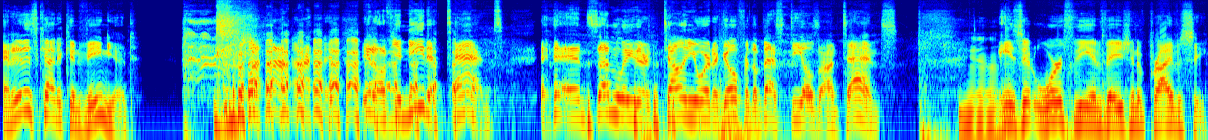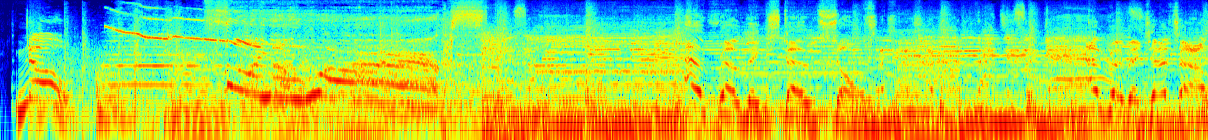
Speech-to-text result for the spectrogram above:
And it is kind of convenient. you know, if you need a tent and suddenly they're telling you where to go for the best deals on tents, Yeah. is it worth the invasion of privacy? No. Fireworks! A Rolling Stone song. A Rolling Stone song.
